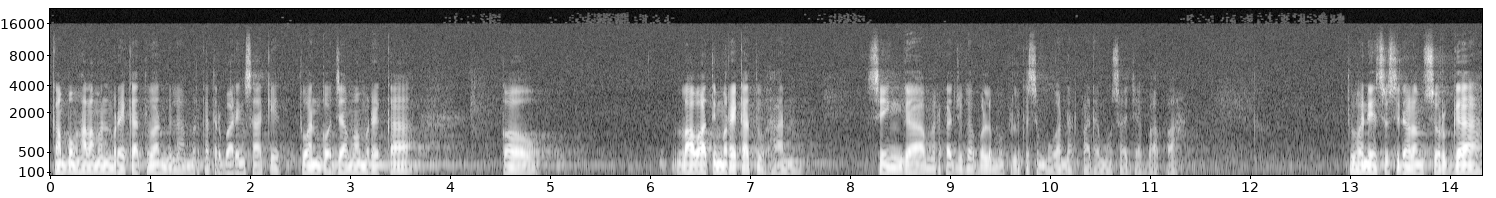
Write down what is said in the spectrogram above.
kampung halaman mereka Tuhan bila mereka terbaring sakit. Tuhan kau jamah mereka, kau lawati mereka Tuhan, sehingga mereka juga boleh memperoleh kesembuhan daripadamu saja Bapa. Tuhan Yesus di dalam surga,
